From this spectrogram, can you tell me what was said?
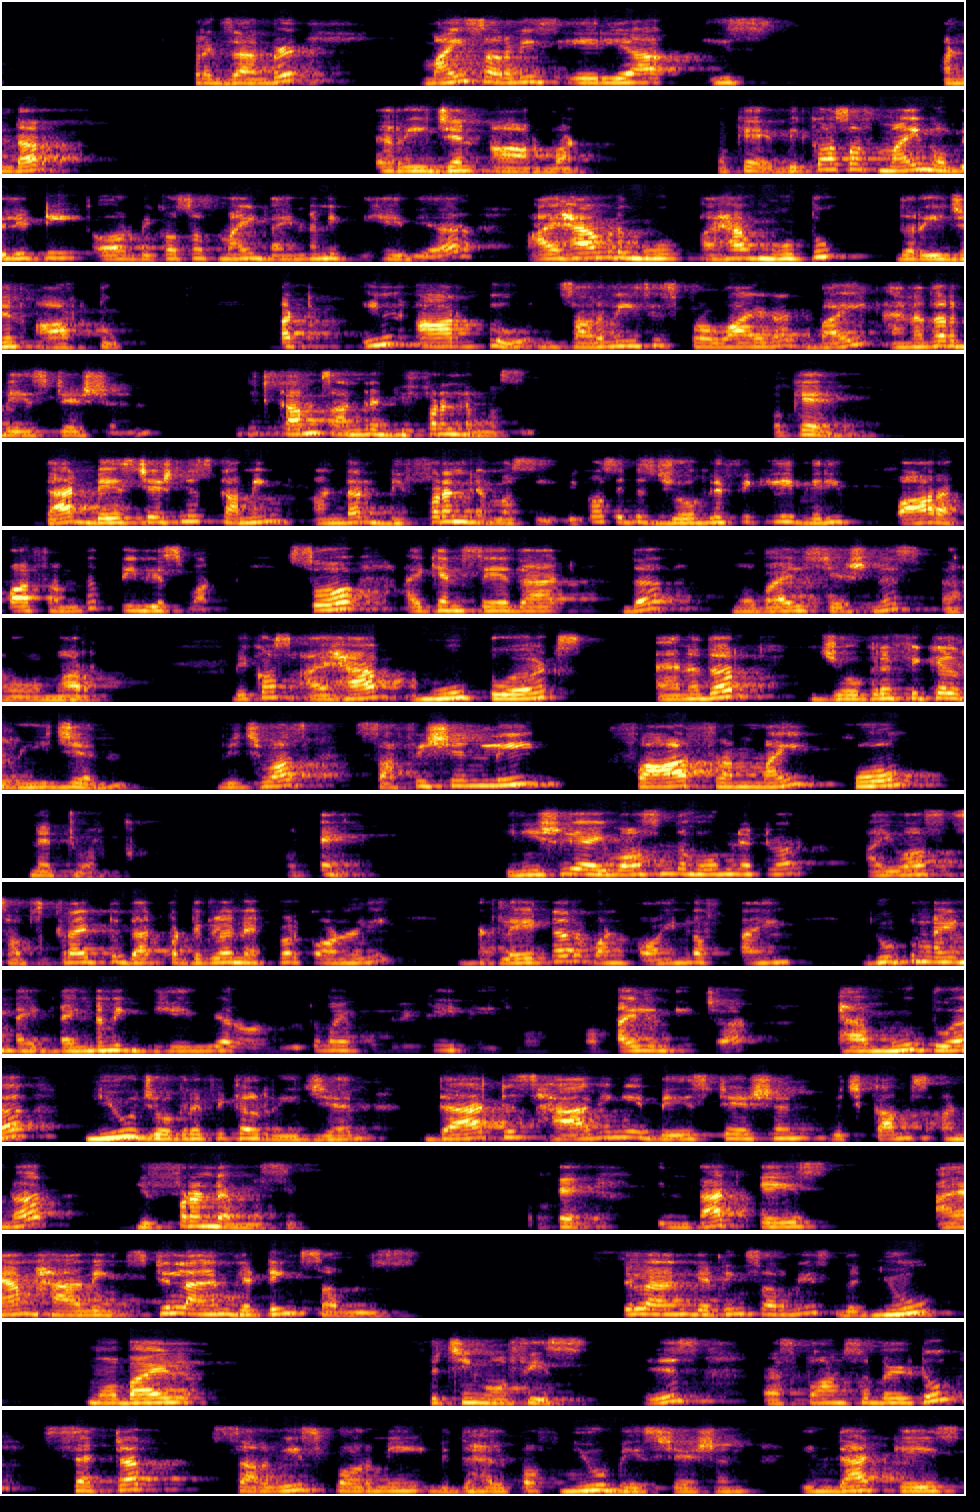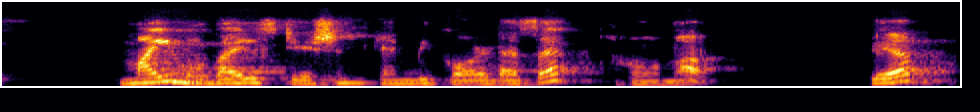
For example, my service area is under region R1. Okay, because of my mobility or because of my dynamic behavior, I have to move, I have moved to the region R2. But in R2, service is provided by another base station which comes under different MSC. Okay, that base station is coming under different MSC because it is geographically very far apart from the previous one. So I can say that the mobile station is a roamer because I have moved towards another geographical region which was sufficiently far from my home network. Okay. Initially, I was in the home network. I was subscribed to that particular network only. But later, one point of time, due to my dynamic behavior or due to my mobility mobile in nature, I have moved to a new geographical region that is having a base station which comes under different MSC. Okay, in that case, I am having, still I am getting service. Still I am getting service. The new mobile switching office is responsible to set up service for me with the help of new base station. In that case, my mobile station can be called as a roamer. Clear?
